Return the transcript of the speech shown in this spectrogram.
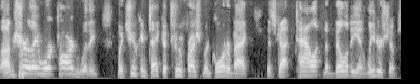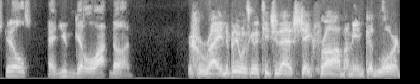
I'm sure they worked hard with him, but you can take a true freshman quarterback that's got talent and ability and leadership skills, and you can get a lot done. Right. And if anyone's going to teach you that, it's Jake Fromm. I mean, good Lord.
